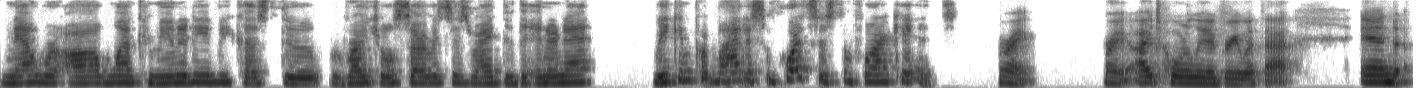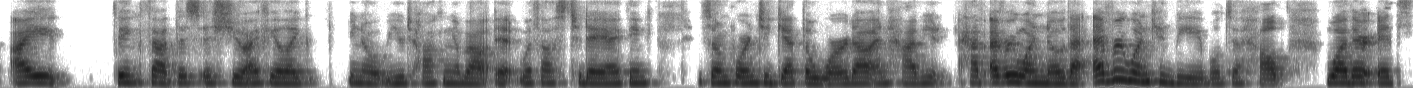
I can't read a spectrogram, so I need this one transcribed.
now we're all one community because through virtual services, right, through the internet, we can provide a support system for our kids. Right. Right. I totally agree with that. And I think that this issue, I feel like, you know, you talking about it with us today, I think it's so important to get the word out and have you have everyone know that everyone can be able to help, whether it's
